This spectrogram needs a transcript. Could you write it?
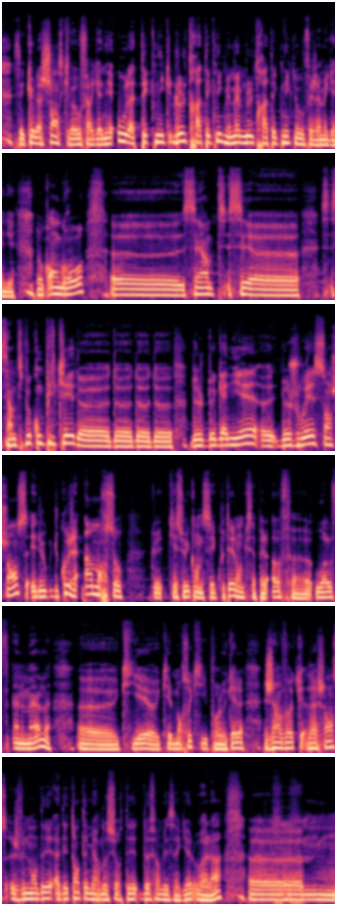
c'est que la chance qui va vous faire gagner, ou la technique, l'ultra technique, mais même l'ultra technique ne vous fait jamais gagner. Donc en gros, euh, c'est un, c'est, euh, c'est un petit peu compliqué de, de, de, de, de, gagner, euh, de jouer sans chance. Et du coup, j'ai un morceau que- qui est celui qu'on s'est écouté, donc qui s'appelle Off euh, Wolf and Man, euh, qui est euh, qui est le morceau qui pour lequel j'invoque la chance. Je vais demander à détente et mère de sûreté de fermer sa gueule, voilà. Euh,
